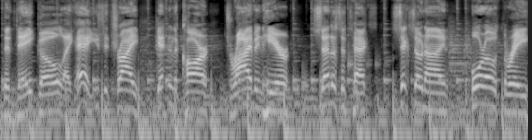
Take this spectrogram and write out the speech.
that they go, like, hey, you should try getting in the car, driving here. Send us a text 609 403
